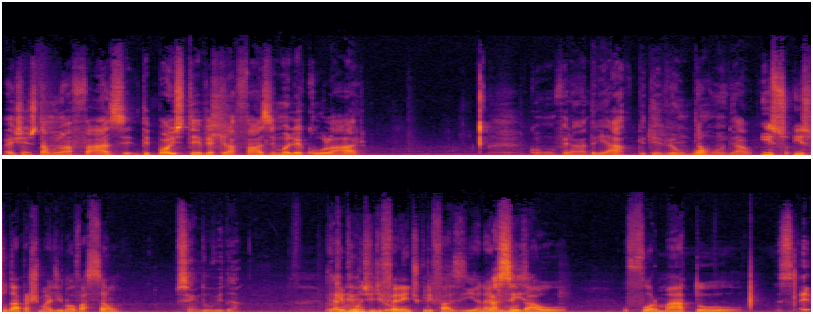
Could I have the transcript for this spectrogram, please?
a gente está numa fase, depois teve aquela fase molecular, com o Ferran Adrià, que teve um bom Então, mundial, Isso, isso dá para chamar de inovação? Sem dúvida. Eu Porque é muito acredito- diferente o que ele fazia, né? De Assim- mudar o, o formato. É,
